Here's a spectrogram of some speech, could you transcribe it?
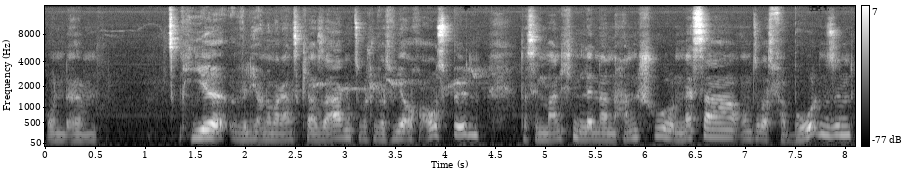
Und ähm, hier will ich auch nochmal ganz klar sagen, zum Beispiel, was wir auch ausbilden, dass in manchen Ländern Handschuhe und Messer und sowas verboten sind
